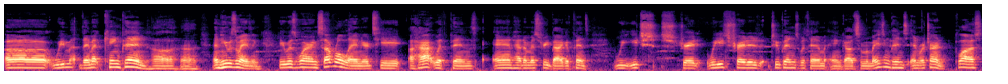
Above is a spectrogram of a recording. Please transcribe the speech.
Uh, we met. They met Kingpin, uh, uh, and he was amazing. He was wearing several lanyards, he a hat with pins, and had a mystery bag of pins. We each straight. We each traded two pins with him and got some amazing pins in return. Plus,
